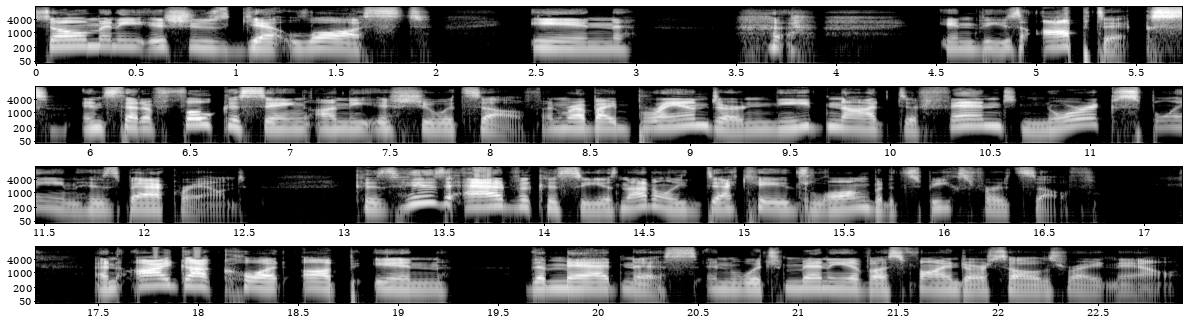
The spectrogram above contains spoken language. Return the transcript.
so many issues get lost in in these optics instead of focusing on the issue itself. And Rabbi Brander need not defend nor explain his background because his advocacy is not only decades long, but it speaks for itself. And I got caught up in the madness in which many of us find ourselves right now.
